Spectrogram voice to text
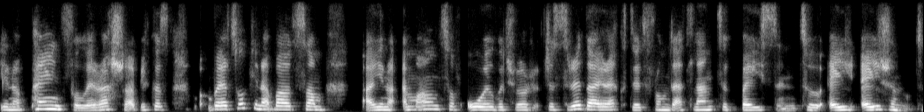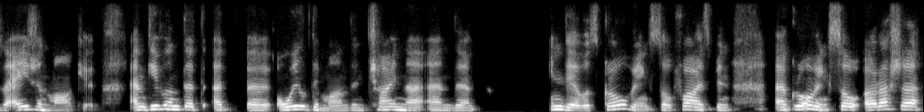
you know painfully Russia because we're talking about some uh, you know amounts of oil which were just redirected from the Atlantic basin to a- Asian to the Asian market, and given that uh, uh oil demand in China and uh, India was growing. So far, it's been uh, growing. So Russia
